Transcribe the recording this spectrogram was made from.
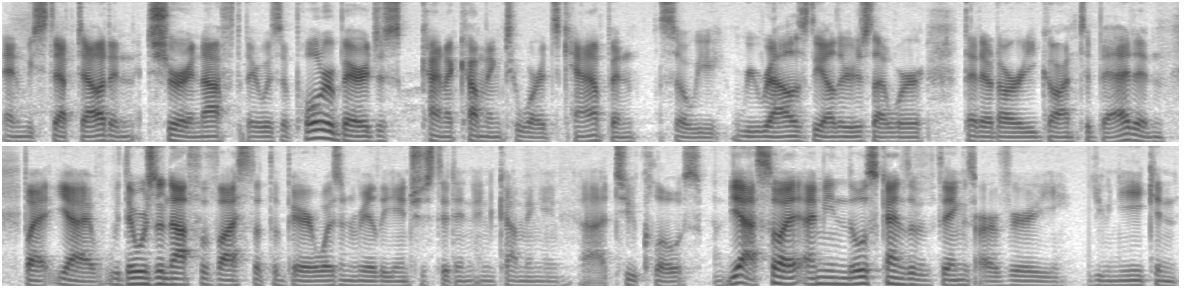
and we stepped out and sure enough there was a polar bear just kind of coming towards camp and so we we roused the others that were that had already gone to bed and but yeah there was enough of us that the bear wasn't really interested in, in coming in, uh, too close. Yeah so I, I mean those kinds of things are very unique and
